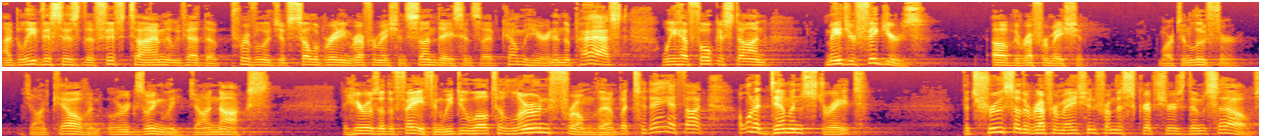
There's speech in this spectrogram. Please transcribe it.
I believe this is the fifth time that we've had the privilege of celebrating Reformation Sunday since I've come here. And in the past, we have focused on major figures of the Reformation Martin Luther, John Calvin, Ulrich Zwingli, John Knox the heroes of the faith, and we do well to learn from them. But today I thought I want to demonstrate the truths of the Reformation from the scriptures themselves.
